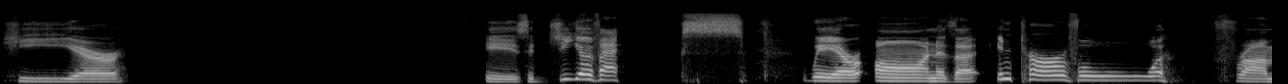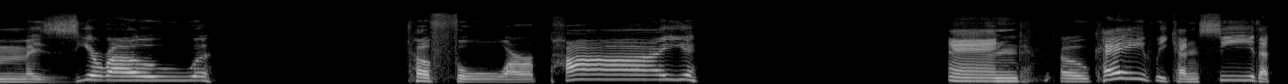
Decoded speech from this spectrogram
here. Is g of x, where on the interval from zero to four pi. And okay, we can see that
